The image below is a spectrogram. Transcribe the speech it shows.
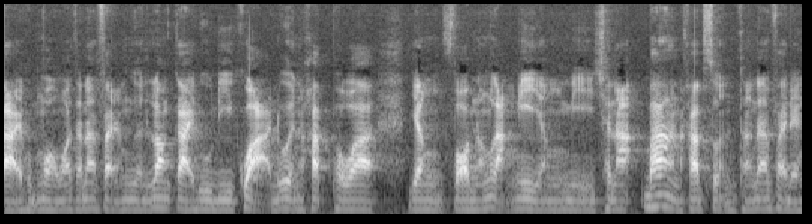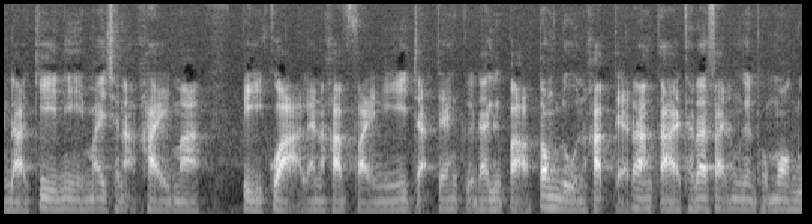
กายผมมองว่าทางด้าฝ่ายน้ำเงินร่างกายดูดีกว่าด้วยนะครับเพราะว่ายังฟอร์มหลังๆนี่ยังมีชนะบ้างนะครับส่วนทางด้านฝ่ายแดงดาร์กี้นี่ไม่ชนะใครมาปีกว่าแล้วนะครับไฟนี้จะแจ้งเกิดได้หรือเปล่าต้องดูนะครับ แต่ร่างกายทางด้านฝ่ายน้ำเงินผมมองดู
